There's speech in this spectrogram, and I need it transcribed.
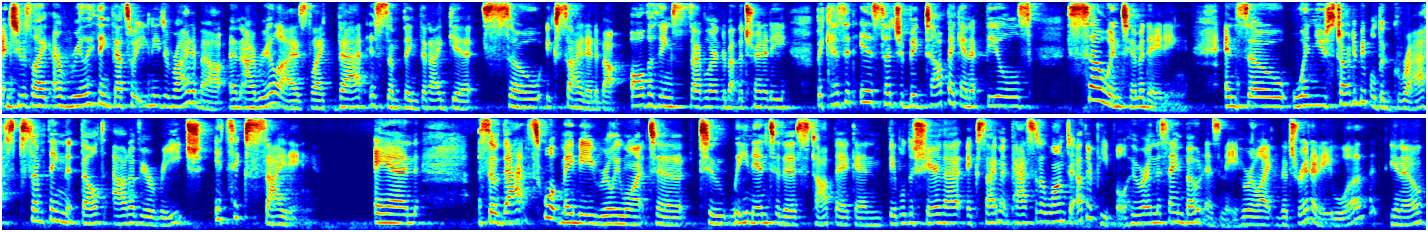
And she was like, I really think that's what you need to write about. And I realized like that is something that I get so excited about all the things I've learned about the Trinity because it is such a big topic and it feels so intimidating. And so when you start to be able to grasp something that felt out of your reach, it's exciting. And so that's what made me really want to to lean into this topic and be able to share that excitement pass it along to other people who are in the same boat as me who are like the trinity what? You know?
